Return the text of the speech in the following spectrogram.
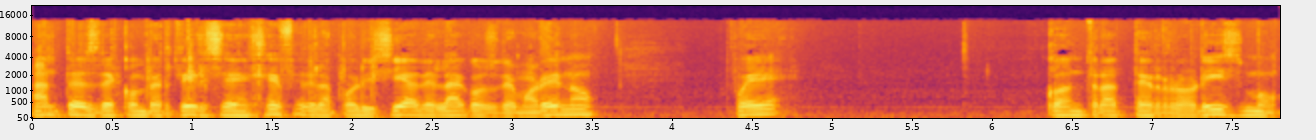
Antes de convertirse en jefe de la policía de Lagos de Moreno, fue contraterrorismo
